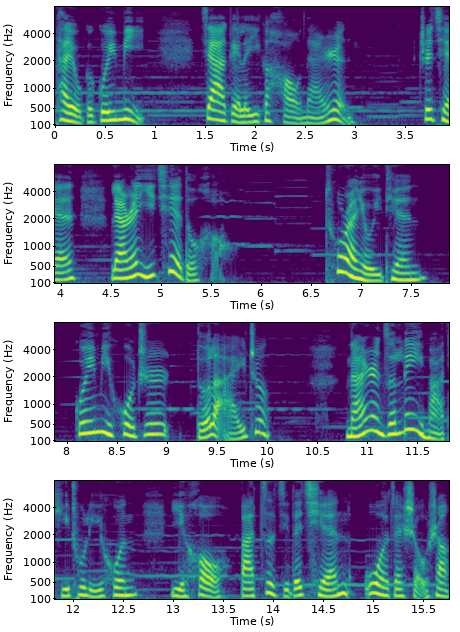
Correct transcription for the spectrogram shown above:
她有个闺蜜，嫁给了一个好男人，之前两人一切都好。突然有一天，闺蜜获知得了癌症，男人则立马提出离婚，以后把自己的钱握在手上，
